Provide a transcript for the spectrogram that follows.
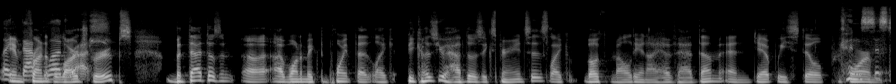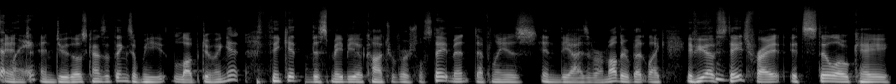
Like in front of large rush. groups. But that doesn't uh, I want to make the point that like because you have those experiences like both Melody and I have had them and yet we still perform and and do those kinds of things and we love doing it. I think it this may be a controversial statement, definitely is in the eyes of our mother, but like if you have stage fright, it's still okay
